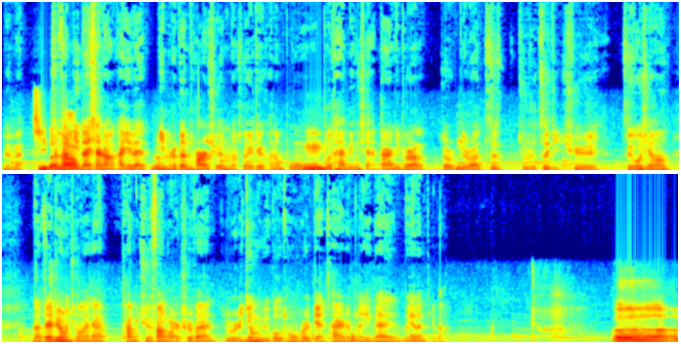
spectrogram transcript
明白，基本上你在现场看，因为你们是跟团去的嘛，所以这可能不不太明显。但是你比如说，就是比如说自就是自己去自由行，那在这种情况下，他们去饭馆吃饭，就是英语沟通或者点菜什么的，应该没问题吧？呃，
